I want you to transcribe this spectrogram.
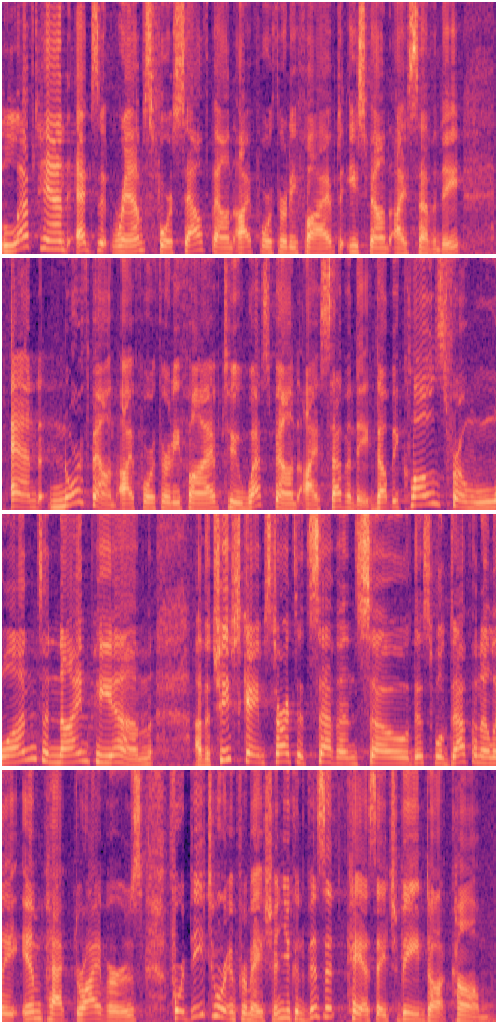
left-hand exit ramps for southbound I-435 to eastbound I-70 and northbound I-435 to westbound I-70. They'll be closed from 1 to 9 p.m. Uh, the Chiefs game starts at 7, so this will definitely impact drivers. For detour information, you can visit kshb.com.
